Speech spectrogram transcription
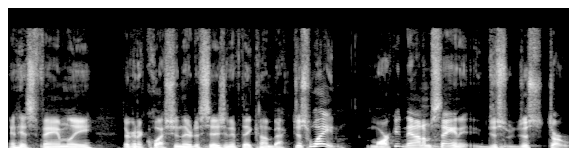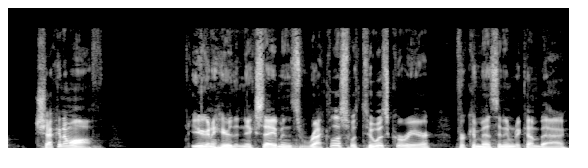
and his family. They're going to question their decision if they come back. Just wait. Mark it down. I'm saying it. Just just start checking them off. You're going to hear that Nick Saban's reckless with Tua's career for convincing him to come back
